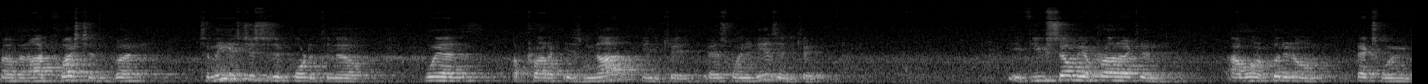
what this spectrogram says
of an odd question, but to me, it's just as important to know when a product is not indicated as when it is indicated. If you sell me a product and I want to put it on X wound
